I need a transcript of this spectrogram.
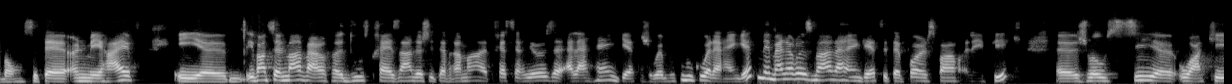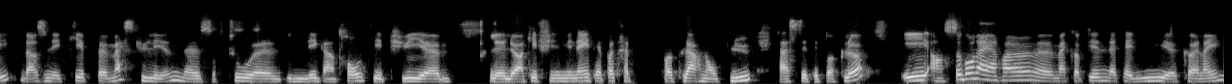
bon, c'était un de mes rêves. Et éventuellement, vers 12-13 ans, j'étais vraiment très sérieuse à la ringuette. Je jouais beaucoup, beaucoup à la ringuette, mais malheureusement, la ringuette, c'était pas un sport olympique. je jouais aussi au hockey dans une équipe masculine, surtout une ligue, entre autres. Et puis, le, hockey féminin n'était pas très populaire non plus à cette époque-là. Et en secondaire 1, euh, ma copine Nathalie euh, Collin,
